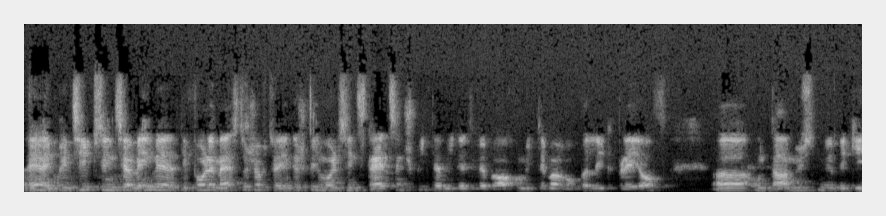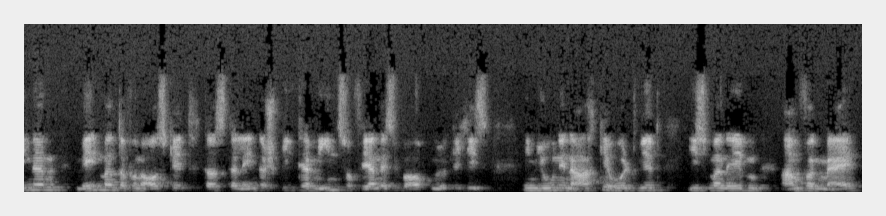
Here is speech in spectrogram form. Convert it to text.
Naja, im Prinzip sind es ja, wenn wir die volle Meisterschaft zu Ende spielen wollen, sind es 13 Spieltermine, die wir brauchen mit dem Europa League Playoff. Äh, und da müssten wir beginnen, wenn man davon ausgeht, dass der Länderspieltermin, sofern es überhaupt möglich ist, im Juni nachgeholt wird, ist man eben Anfang Mai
